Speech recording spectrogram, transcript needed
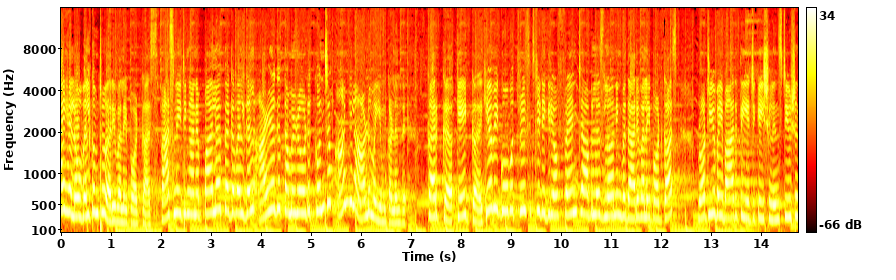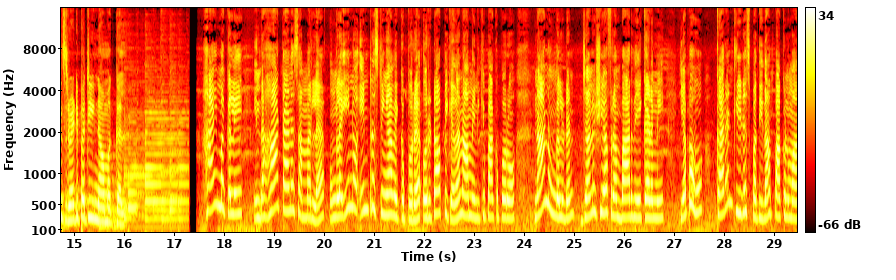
Hi hello welcome to Arivalai podcast ஃபேசினேட்டிங்கான பல தகவல்கள் அழகு தமிழோடு கொஞ்சம் ஆங்கில ஆளுமையும் கலந்து. கற்க கேட்க here we go with 360 degree of fantabulous learning with Arivalai podcast brought to you by Bharathi educational institutions Reddipatti Namakkal hi மக்களே. இந்த ஹாட்டான சம்மரில் உங்களை இன்னும் இன்ட்ரெஸ்டிங்காக வைக்க போகிற ஒரு டாப்பிக்கை தான் நாம் இன்றைக்கி பார்க்க போகிறோம் நான் உங்களுடன் ஜனுஷியா ஃப்ரம் பாரதி அகாடமி எப்பவும் கரண்ட் லீடர்ஸ் பற்றி தான் பார்க்கணுமா?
